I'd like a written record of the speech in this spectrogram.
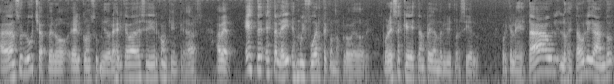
hagan su lucha, pero el consumidor es el que va a decidir con quién quedarse. A ver, este, esta ley es muy fuerte con los proveedores. Por eso es que están pegando el grito al cielo. Porque les está, los está obligando,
